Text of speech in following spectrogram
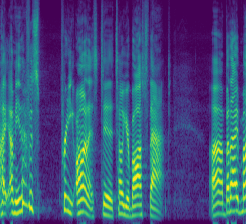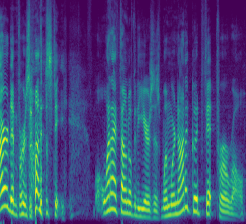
I, I mean, that was pretty honest to tell your boss that. Uh, but I admired him for his honesty. What I've found over the years is when we're not a good fit for a role,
